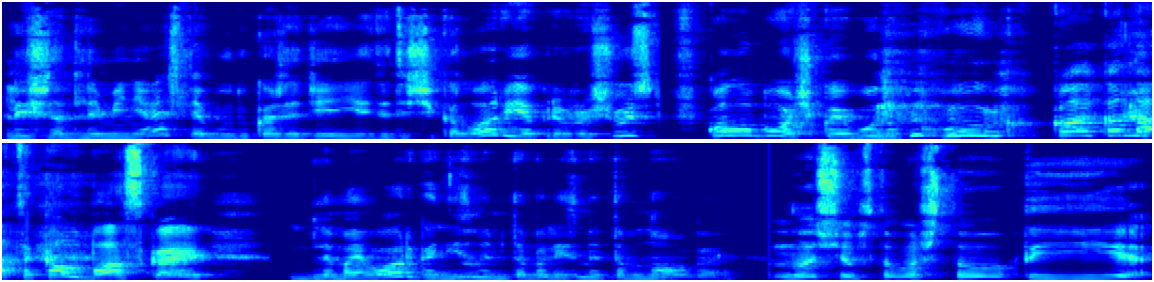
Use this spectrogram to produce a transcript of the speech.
лично для меня, если я буду каждый день есть 2000 калорий, я превращусь в колобочку и буду кататься колбаской. Для моего организма метаболизма это много. Ну, начнем с того, что ты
